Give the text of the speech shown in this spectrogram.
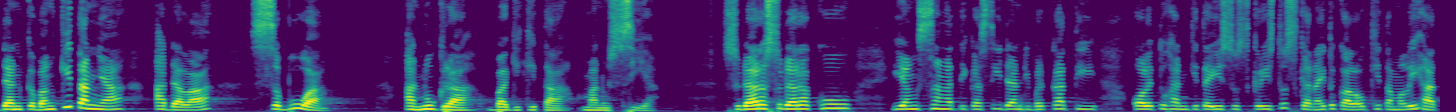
dan kebangkitannya adalah sebuah anugerah bagi kita manusia. Saudara-saudaraku yang sangat dikasih dan diberkati oleh Tuhan kita Yesus Kristus karena itu kalau kita melihat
